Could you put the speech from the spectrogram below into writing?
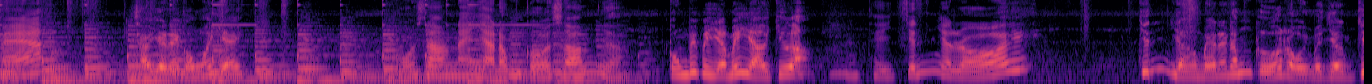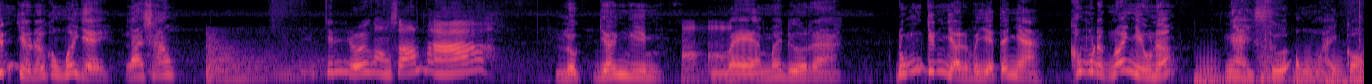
Mẹ. Sao giờ này con mới về? Ủa sao hôm nay nhà đóng cửa sớm vậy? Con biết bây giờ mấy giờ chưa? Thì 9 giờ rưỡi 9 giờ mẹ đã đóng cửa rồi Mà giờ 9 giờ nữa con mới về Là sao? 9 rưỡi còn sớm hả? Luật giới nghiêm Mẹ mới đưa ra. Đúng 9 giờ là phải về tới nhà Không có được nói nhiều nữa. Ngày xưa ông ngoại con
